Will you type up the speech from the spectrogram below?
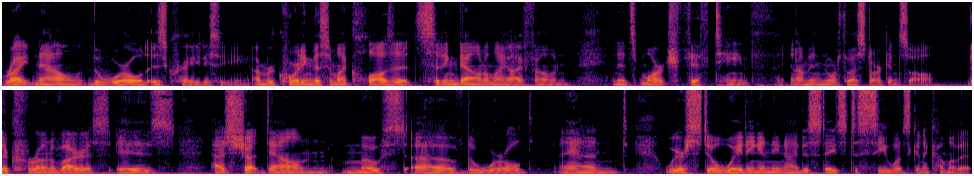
Right now, the world is crazy. I'm recording this in my closet, sitting down on my iPhone, and it's March 15th, and I'm in Northwest Arkansas. The coronavirus is has shut down most of the world and we are still waiting in the United States to see what's going to come of it.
